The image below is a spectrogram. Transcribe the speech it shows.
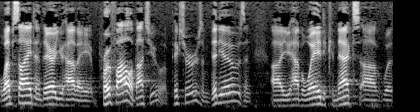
website, and there you have a profile about you, pictures and videos and uh, you have a way to connect uh, with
